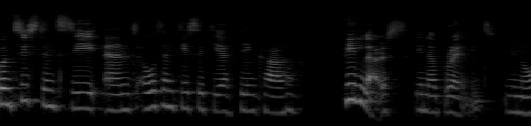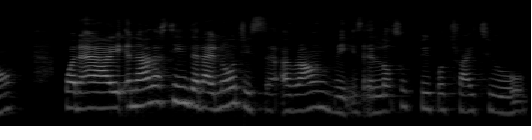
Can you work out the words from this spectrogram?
Consistency and authenticity i think are pillars in a brand you know? What i another thing that i noticed around me is that lots of people try to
